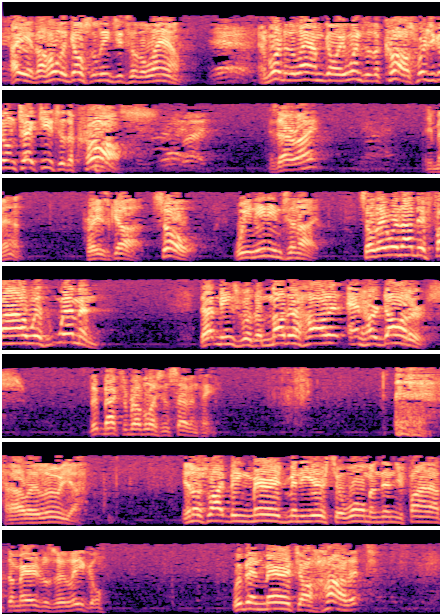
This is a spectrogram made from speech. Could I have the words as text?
Hey, the Holy Ghost will lead you to the Lamb. Yeah. And where did the Lamb go? He went to the cross. Where's he going to take you? To the cross. Right. Is that right? Amen. Praise God. So, we need him tonight. So they were not defiled with women. That means with a mother harlot and her daughters. Look back to Revelation 17. Hallelujah. You know, it's like being married many years to a woman, then you find out the marriage was illegal. We've been married to a harlot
